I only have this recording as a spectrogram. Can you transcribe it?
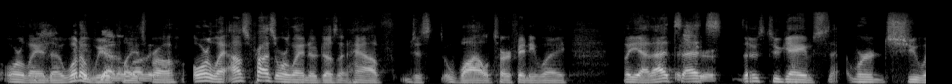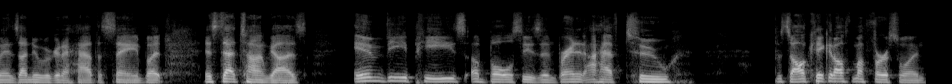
Orlando, what a weird place, bro. Orlando. I'm surprised Orlando doesn't have just wild turf anyway. But yeah, that's that's, that's those two games were shoe ins. I knew we were gonna have the same, but it's that time, guys. MVPs of bowl season. Brandon, I have two. So I'll kick it off my first one.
